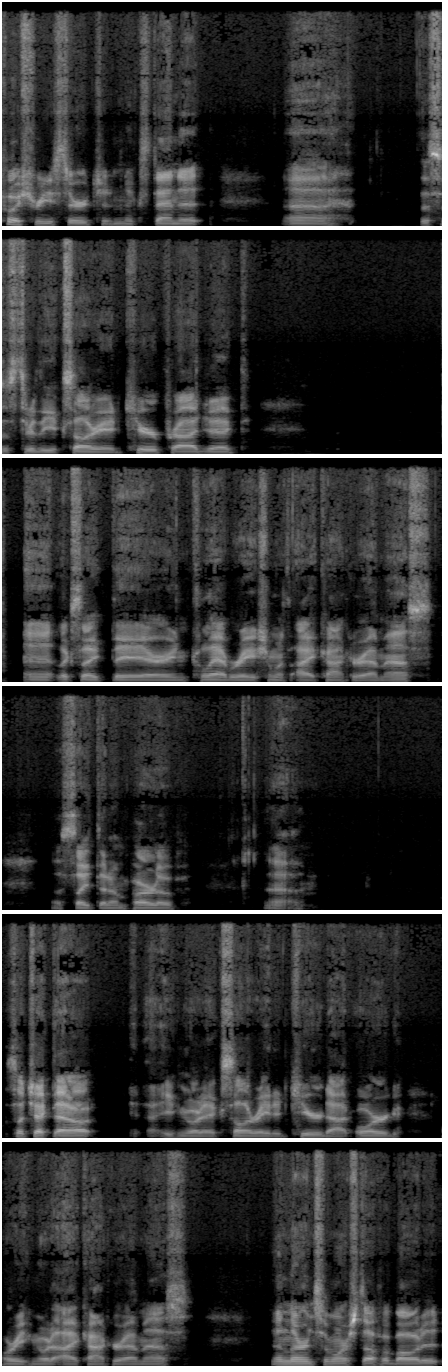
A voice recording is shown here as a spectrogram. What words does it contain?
push research and extend it. Uh, this is through the Accelerated Cure Project. And it looks like they are in collaboration with I MS, a site that I'm part of. Uh, so check that out. Uh, you can go to acceleratedcure.org or you can go to iConquerMS and learn some more stuff about it.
